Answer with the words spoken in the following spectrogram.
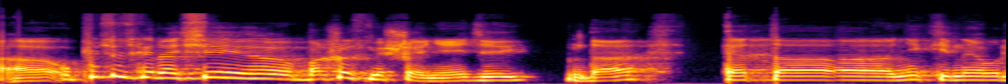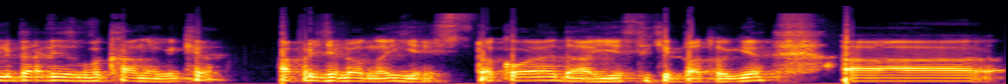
А у путинской России большое смешение идей, да, это некий неолиберализм в экономике, определенно есть такое, да, есть такие потуги. А,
